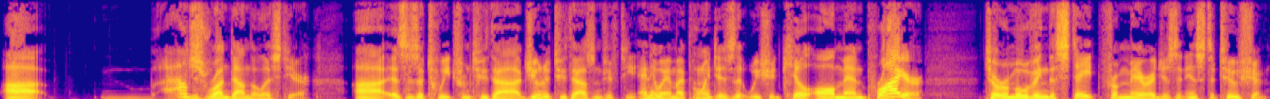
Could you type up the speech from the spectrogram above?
Uh, I'll just run down the list here. Uh, this is a tweet from 2000, June of 2015. Anyway, my point is that we should kill all men prior to removing the state from marriage as an institution.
